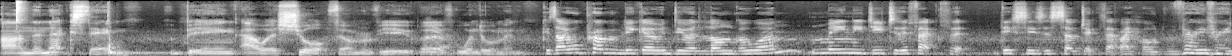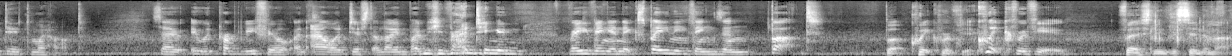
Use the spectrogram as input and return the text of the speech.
and the next thing being our short film review of Yeah. Wonder Woman. Because I will probably go and do a longer one, mainly due to the fact that this is a subject that I hold very, very dear to my heart. So it would probably feel an hour just alone by me ranting and raving and explaining things and but But quick review. quick review. Firstly, the cinema.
